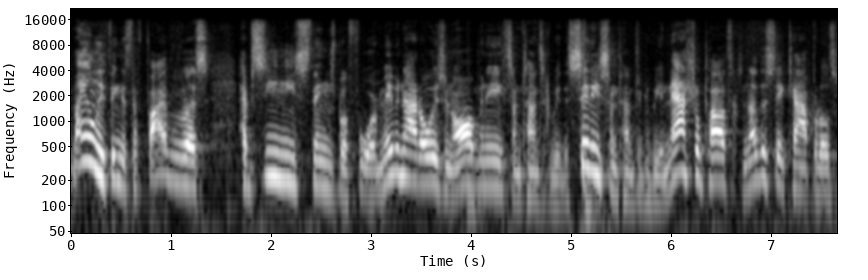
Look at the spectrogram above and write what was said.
My only thing is the five of us have seen these things before. Maybe not always in Albany. Sometimes it could be the city. Sometimes it could be in national politics and other state capitals.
